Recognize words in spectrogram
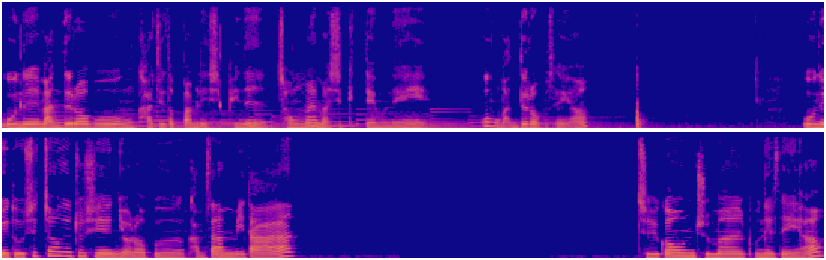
오늘 만들어 본 가지덮밥 레시피는 정말 맛있기 때문에 꼭 만들어 보세요. 오늘도 시청해주신 여러분 감사합니다. 즐거운 주말 보내세요.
